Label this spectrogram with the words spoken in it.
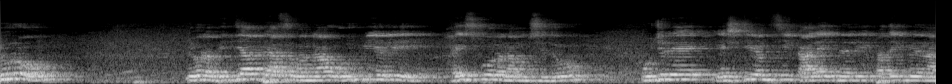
ಇವರು ಇವರ ವಿದ್ಯಾಭ್ಯಾಸವನ್ನು ಉಡುಪಿಯಲ್ಲಿ ಹೈಸ್ಕೂಲನ್ನು ಮುಗಿಸಿದರು. Ujire S T M C ಕಾಲೇಜಿನಲ್ಲಿ ಪದವಿಯನ್ನು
